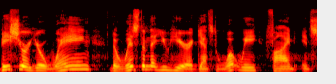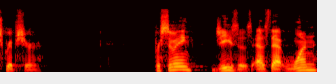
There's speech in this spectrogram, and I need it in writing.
Be sure you're weighing the wisdom that you hear against what we find in Scripture. Pursuing Jesus as that one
